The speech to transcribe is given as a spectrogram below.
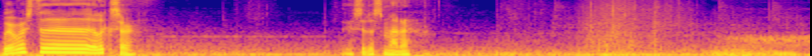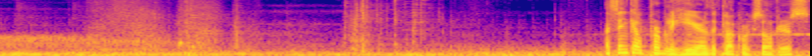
Where was the elixir? I guess it doesn't matter. I think I'll probably hear the Clockwork Soldiers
